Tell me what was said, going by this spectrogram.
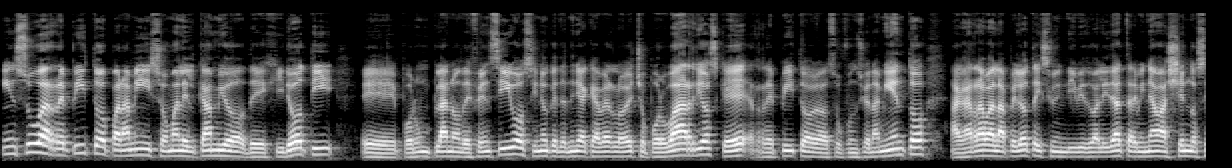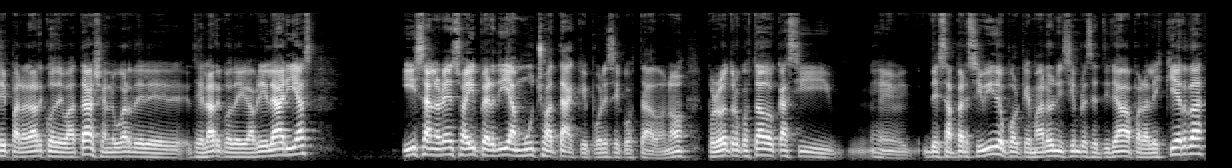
Insúa, repito, para mí hizo mal el cambio de Girotti eh, por un plano defensivo, sino que tendría que haberlo hecho por Barrios, que, repito, su funcionamiento, agarraba la pelota y su individualidad terminaba yéndose para el arco de batalla en lugar del arco de Gabriel Arias. Y San Lorenzo ahí perdía mucho ataque por ese costado, ¿no? Por el otro costado casi eh, desapercibido porque Maroni siempre se tiraba para la izquierda.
